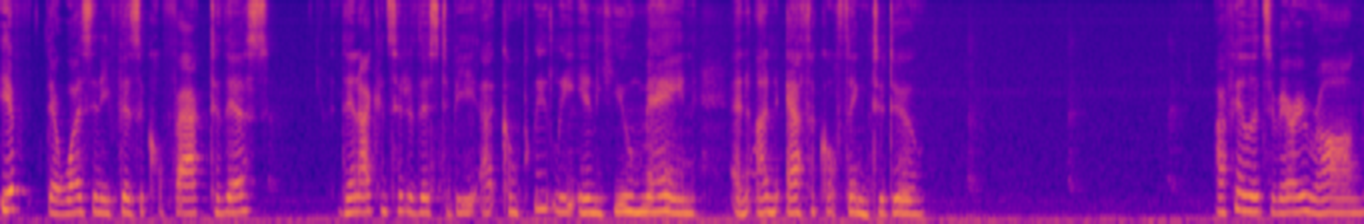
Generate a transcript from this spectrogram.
if there was any physical fact to this, then I consider this to be a completely inhumane and unethical thing to do. I feel it's very wrong,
